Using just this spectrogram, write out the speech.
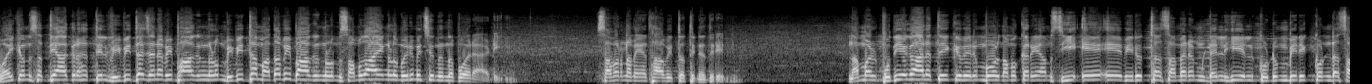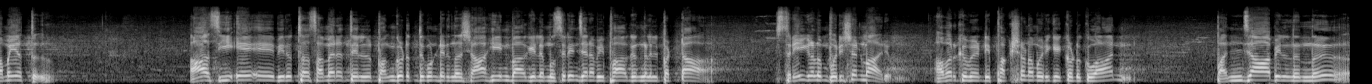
വൈക്കം സത്യാഗ്രഹത്തിൽ വിവിധ ജനവിഭാഗങ്ങളും വിവിധ മതവിഭാഗങ്ങളും സമുദായങ്ങളും ഒരുമിച്ച് നിന്ന് പോരാടി. സവർണ മേധാവിത്വത്തിനെതിരിൽ നമ്മൾ പുതിയ കാലത്തേക്ക് വരുമ്പോൾ നമുക്കറിയാം സി എ എ വിരുദ്ധ സമരം ഡൽഹിയിൽ കൊടുമ്പിരിക്കൊണ്ട സമയത്ത് ആ സി എ എ വിരുദ്ധ സമരത്തിൽ പങ്കെടുത്തുകൊണ്ടിരുന്ന ഷാഹീൻ ബാഗിലെ മുസ്ലിം ജനവിഭാഗങ്ങളിൽപ്പെട്ട സ്ത്രീകളും പുരുഷന്മാരും അവർക്ക് വേണ്ടി ഭക്ഷണം ഒരുക്കി കൊടുക്കുവാൻ പഞ്ചാബിൽ നിന്ന്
